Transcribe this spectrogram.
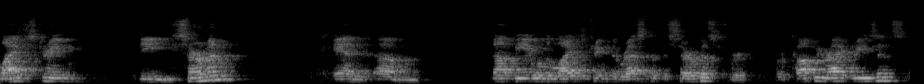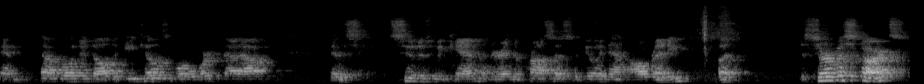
live stream the sermon and um, not be able to live stream the rest of the service for, for copyright reasons. And without going into all the details, we'll work that out as soon as we can and are in the process of doing that already. But the service starts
